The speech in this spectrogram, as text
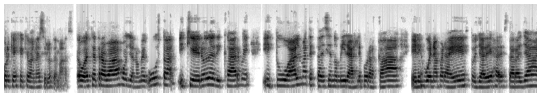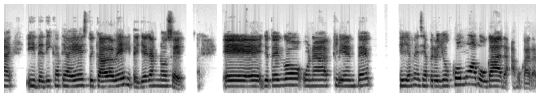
porque es que ¿qué van a decir los demás? O este trabajo ya no me gusta y quiero dedicarme y tu alma te está diciendo, mira, hazle por acá, eres buena para esto, ya deja de estar allá y dedícate a esto y cada vez y te llegan, no sé, eh, yo tengo una cliente que ella me decía, pero yo como abogada, abogada,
